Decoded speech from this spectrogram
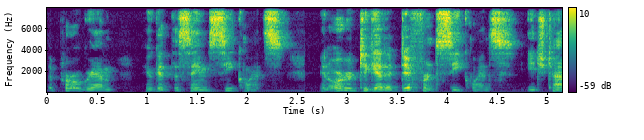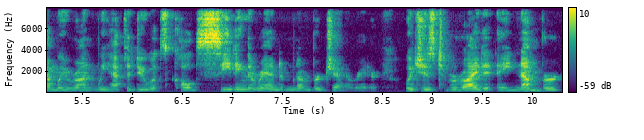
the program you get the same sequence. In order to get a different sequence each time we run, we have to do what's called seeding the random number generator, which is to provide it a number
